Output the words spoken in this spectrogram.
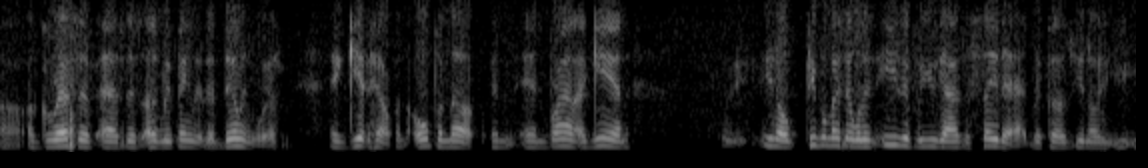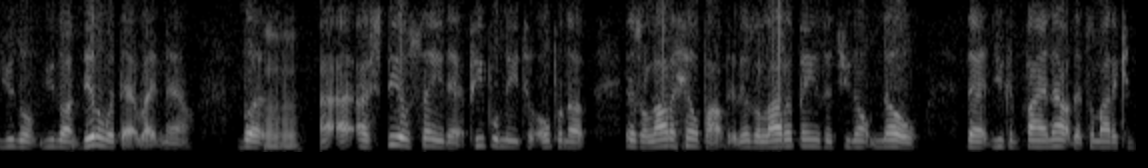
uh, aggressive as this ugly thing that they're dealing with, and get help and open up. And and Brian, again, you know, people may say, well, it's easy for you guys to say that because you know you, you don't you're not dealing with that right now. But Mhm. I, I still say that people need to open up. There's a lot of help out there. There's a lot of things that you don't know that you can find out that somebody can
